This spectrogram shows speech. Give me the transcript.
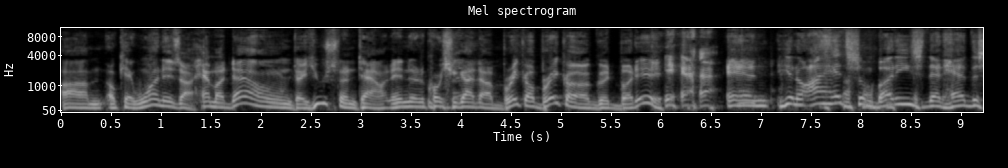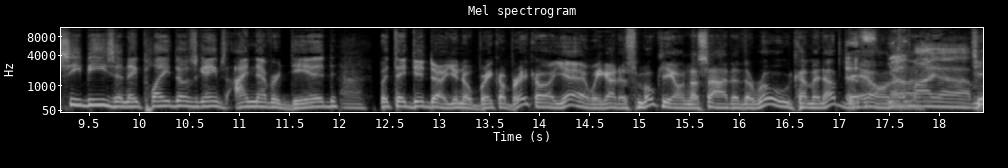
Um, okay, one is a hammer down to Houston town. And then, of course, you got a breaker, breaker, good buddy. Yeah. And, you know, I had some buddies that had the CBs and they played those games. I never did, but they did, uh, you know, breaker, breaker. Yeah, we got a Smoky on the side of the road coming up there on You know, uh, my, uh, 10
